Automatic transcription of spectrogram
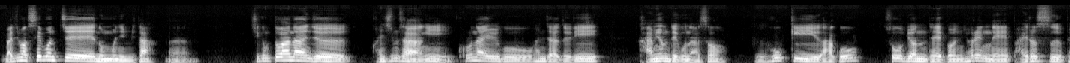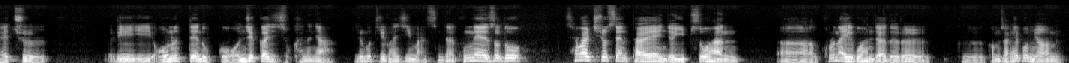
마지막 세 번째 논문입니다. 어, 지금 또 하나 이제 관심사항이 코로나19 환자들이 감염되고 나서 그 호흡기하고 소변, 대변, 혈액 내 바이러스 배출이 어느 때 높고 언제까지 지속하느냐 이런 것들이 관심이 많습니다. 국내에서도 생활치료센터에 이제 입소한 어, 코로나19 환자들을 그 검사를 해보면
